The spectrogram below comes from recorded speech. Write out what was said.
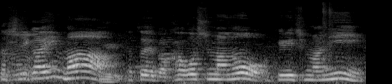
私が今、うん。例えば鹿児島の霧島に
